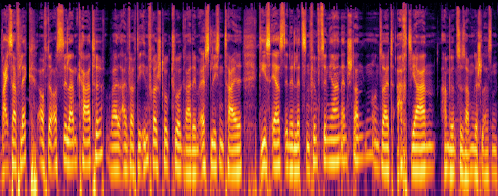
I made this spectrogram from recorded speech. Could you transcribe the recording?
weißer Fleck auf der Ostseelandkarte, weil einfach die Infrastruktur gerade im östlichen Teil, die ist erst in den letzten 15 Jahren entstanden und seit acht Jahren haben wir uns zusammengeschlossen,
